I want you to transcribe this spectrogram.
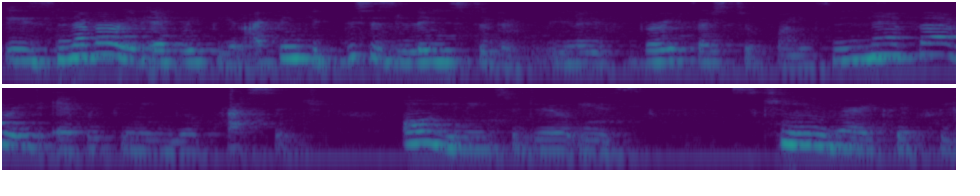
is never read everything. I think it, this is linked to the you know the very first two points. Never read everything in your passage. All you need to do is skim very quickly,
